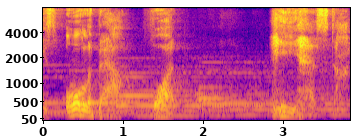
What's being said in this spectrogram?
is all about what He has done.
